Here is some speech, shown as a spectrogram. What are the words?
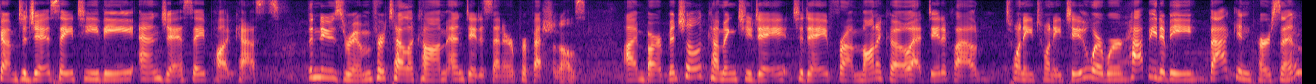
Welcome to JSA TV and JSA Podcasts, the newsroom for telecom and data center professionals. I'm Barb Mitchell, coming to today, today from Monaco at Data Cloud 2022, where we're happy to be back in person.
